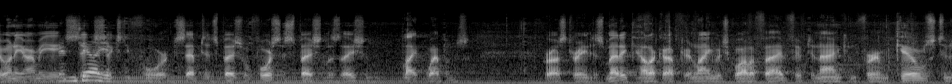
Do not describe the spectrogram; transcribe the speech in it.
Joined the Army age Couldn't tell you. 664, accepted Special Forces specialization, light weapons. Cross-trained as medic, helicopter and language qualified, 59 confirmed kills, two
